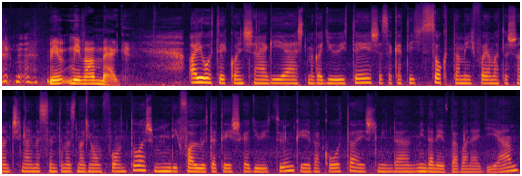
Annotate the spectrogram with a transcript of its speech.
Még nem. Mi, mi van meg? A jótékonysági est, meg a gyűjtés, ezeket így szoktam így folyamatosan csinálni, mert szerintem ez nagyon fontos. Mindig faültetésre gyűjtünk évek óta, és minden, minden évben van egy ilyen.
